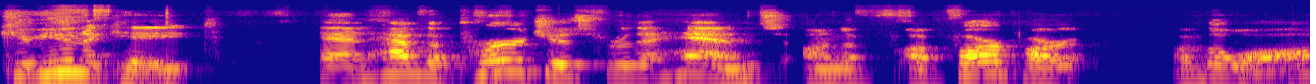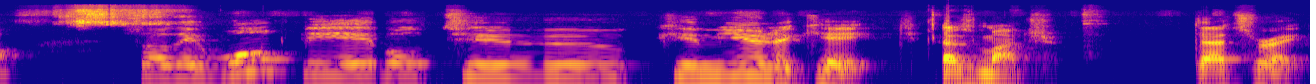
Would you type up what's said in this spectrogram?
communicate, and have the perches for the hens on the uh, far part of the wall so they won't be able to communicate. As much. That's right.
